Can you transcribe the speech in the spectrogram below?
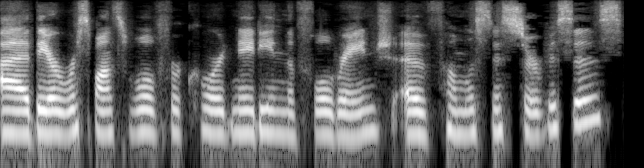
Uh, they are responsible for coordinating the full range of homelessness services.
